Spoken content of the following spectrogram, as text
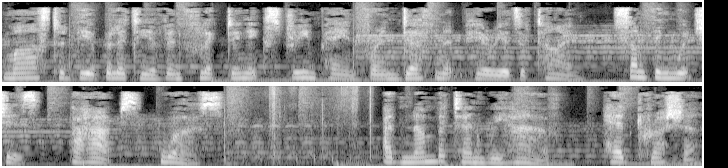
mastered the ability of inflicting extreme pain for indefinite periods of time, something which is, perhaps, worse. At number 10 we have, Head Crusher.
